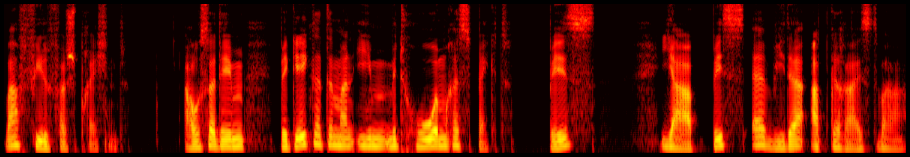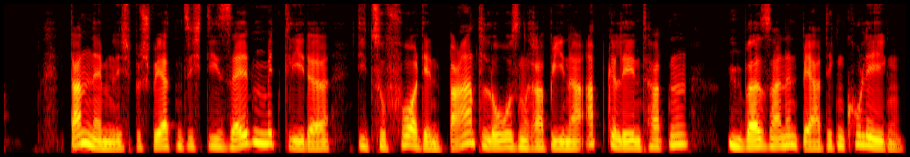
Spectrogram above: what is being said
war vielversprechend. Außerdem begegnete man ihm mit hohem Respekt, bis, ja, bis er wieder abgereist war. Dann nämlich beschwerten sich dieselben Mitglieder, die zuvor den bartlosen Rabbiner abgelehnt hatten, über seinen bärtigen Kollegen,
